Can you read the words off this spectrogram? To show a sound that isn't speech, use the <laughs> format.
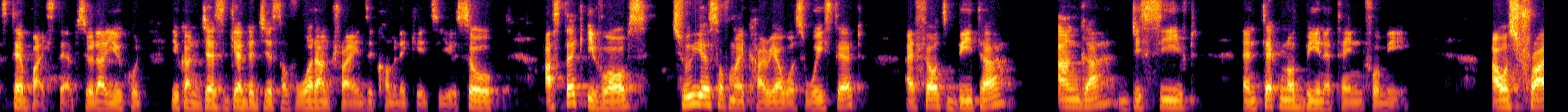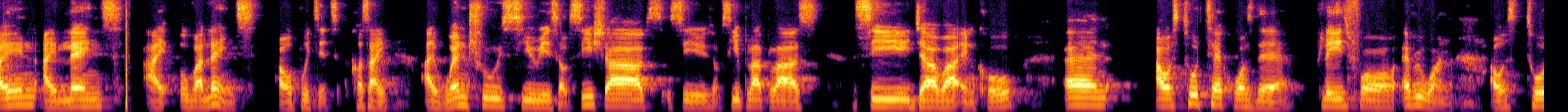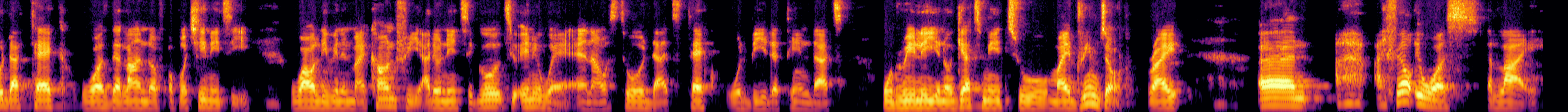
step by step so that you could you can just get the gist of what I'm trying to communicate to you. So as tech evolves, two years of my career was wasted. I felt bitter, anger, deceived, and tech not being a thing for me. I was trying, I learned, I overlearned, I'll put it, because I, I went through series of C sharps, series of C++, C, Java, and Co. And I was told tech was the place for everyone. I was told that tech was the land of opportunity while living in my country. I don't need to go to anywhere. And I was told that tech would be the thing that would really, you know, get me to my dream job, right? And I, I felt it was a lie.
